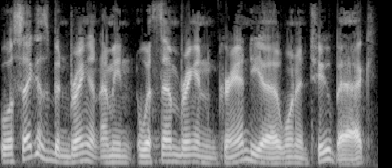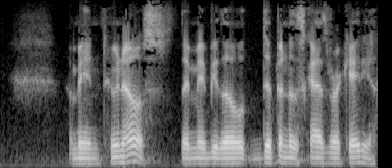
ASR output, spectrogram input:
Well, Sega's been bringing. I mean, with them bringing Grandia one and two back, I mean, who knows? They maybe they'll dip into the Skies of Arcadia.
